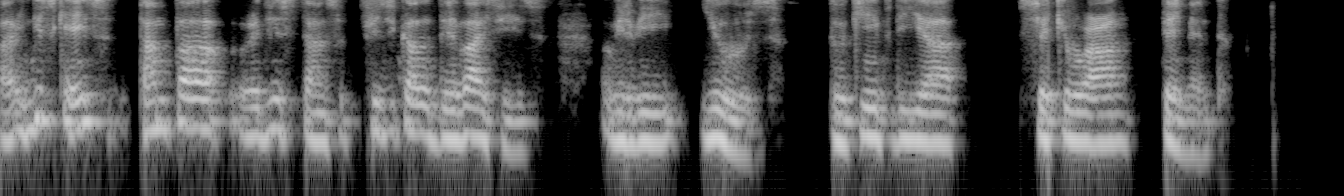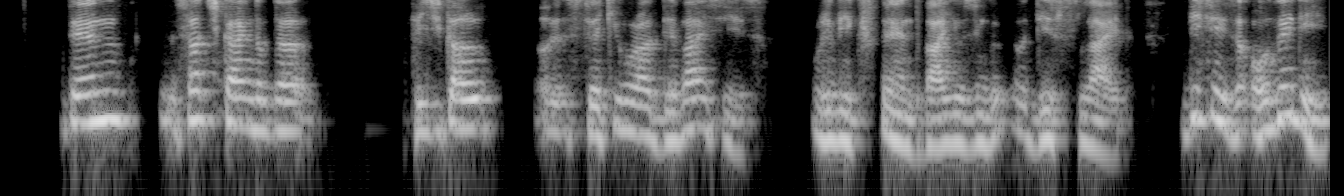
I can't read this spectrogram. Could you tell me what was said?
Uh, in this case, tamper resistance physical devices will be used to keep the uh, secure payment. Then such kind of the physical uh, secure devices will be explained by using this slide. This is already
